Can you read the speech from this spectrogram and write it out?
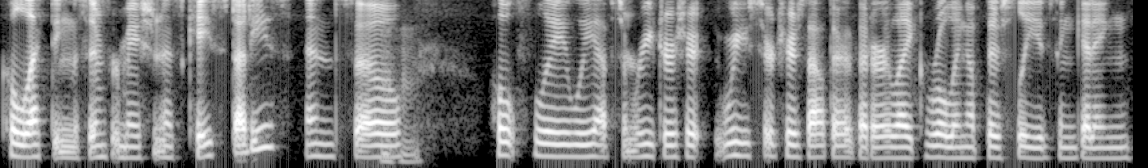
collecting this information as case studies. And so mm-hmm. Hopefully we have some researcher, researchers out there that are like rolling up their sleeves and getting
